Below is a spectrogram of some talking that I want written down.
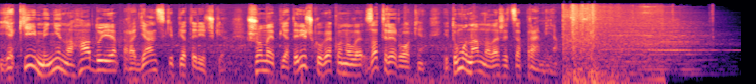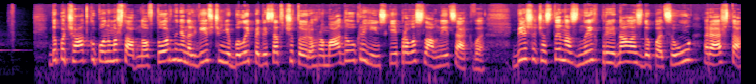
який мені нагадує радянські п'ятирічки, що ми п'ятирічку виконали за три роки, і тому нам належить ця премія. До початку повномасштабного вторгнення на Львівщині були 54 громади Української православної церкви. Більша частина з них приєдналась до ПЦУ, решта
